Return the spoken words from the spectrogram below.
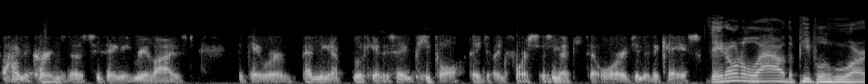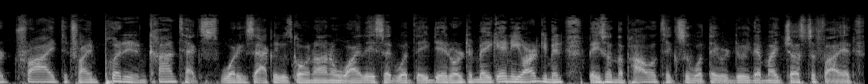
behind the curtains, those two things realized that they were ending up looking at the same people. They joined forces, and that's the origin of the case. They don't allow the people who are tried to try and put it in context what exactly was going on and why they said what they did, or to make any argument based on the politics of what they were doing that might justify it.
